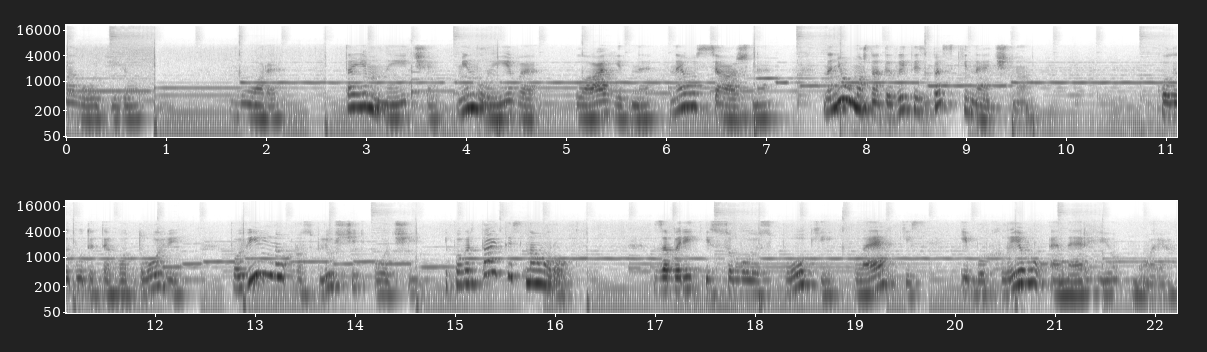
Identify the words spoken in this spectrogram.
мелодію. Море таємниче, мінливе, лагідне, неосяжне. На нього можна дивитись безкінечно. Коли будете готові, повільно розплющіть очі і повертайтесь на урок. Заберіть із собою спокій, легкість і бурхливу енергію моря.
